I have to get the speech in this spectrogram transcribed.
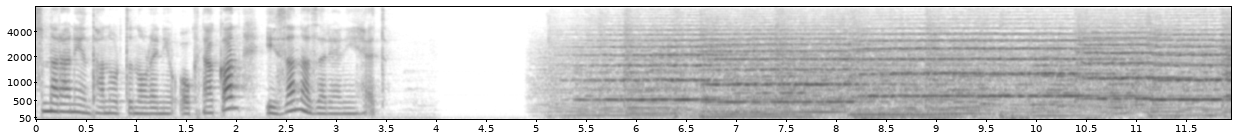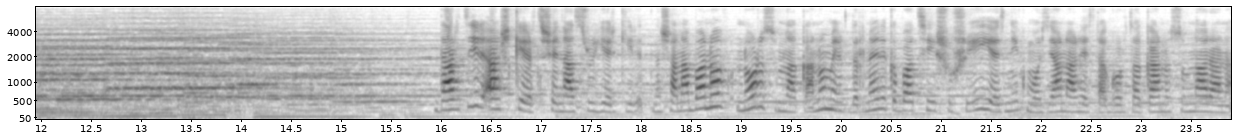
ուսումնարանի ընդհանուր տնօրենի օգնական Իզա Նազարյանի հետ։ Դարձիր աշկերտ շենացրու երկիրդ նշանաբանով նոր ուսումնականում իր դռները կբացի Շուշիի Եզնիկ Մոզյան արհեստագործական ուսումնարանը։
